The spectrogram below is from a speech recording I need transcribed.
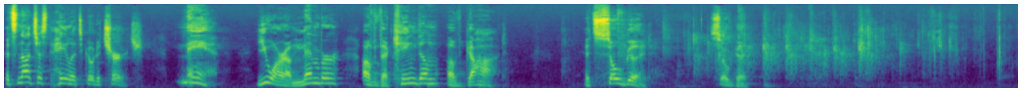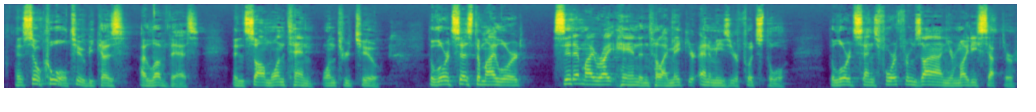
It's not just, hey, let's go to church. Man, you are a member of the kingdom of God. It's so good. So good. And it's so cool, too, because I love this. In Psalm 110, 1 through 2, the Lord says to my Lord, Sit at my right hand until I make your enemies your footstool. The Lord sends forth from Zion your mighty scepter,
